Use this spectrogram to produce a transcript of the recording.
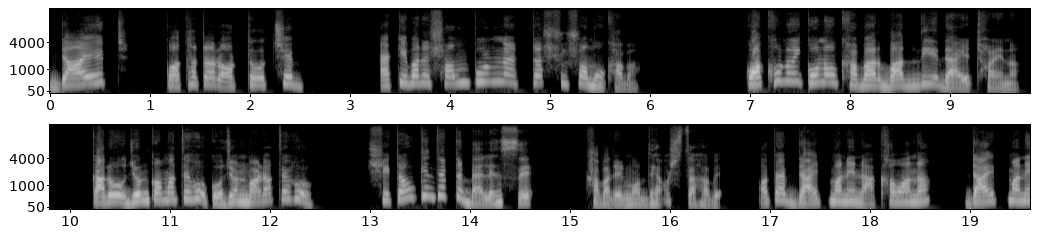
ডায়েট, কথাটার অর্থ হচ্ছে একেবারে সম্পূর্ণ একটা সুষম খাবার। কখনোই কোনো খাবার বাদ দিয়ে ডায়েট হয় না। কারও ওজন কমাতে হোক, ওজন বাড়াতে হোক, সেটাও কিন্তু একটা ব্যালেন্সে খাবারের মধ্যে আসতে হবে। অর্থাৎ ডায়েট মানে না খাওয়া না, ডায়েট মানে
